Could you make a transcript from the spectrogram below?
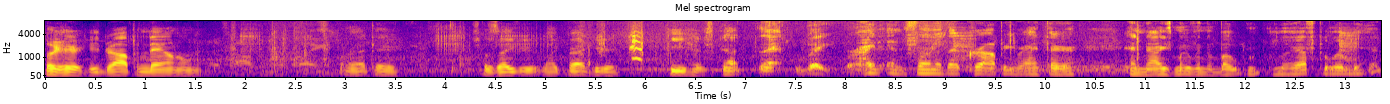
Look here, he's dropping down on it. Right there. So Xavier, like right here, he has got that bait right in front of that crappie right there. And now he's moving the boat left a little bit.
